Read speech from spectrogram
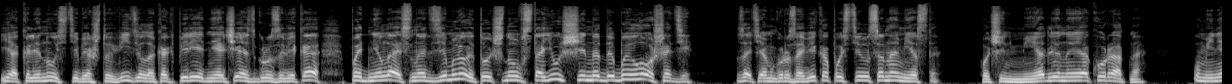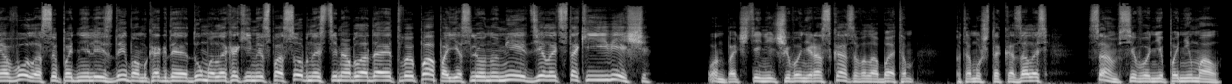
Я клянусь тебе, что видела, как передняя часть грузовика поднялась над землей, точно у встающей на дыбы лошади. Затем грузовик опустился на место. Очень медленно и аккуратно. У меня волосы поднялись дыбом, когда я думала, какими способностями обладает твой папа, если он умеет делать такие вещи. Он почти ничего не рассказывал об этом, потому что, казалось, сам всего не понимал.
